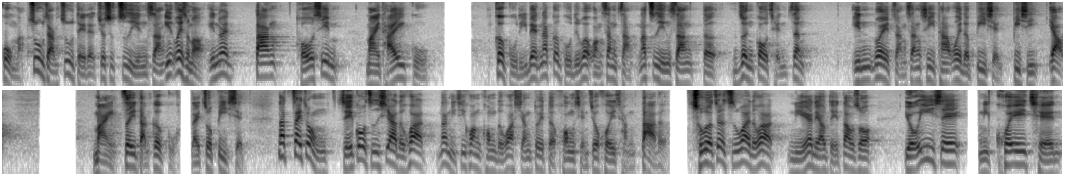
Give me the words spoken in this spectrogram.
过嘛，助涨助跌的就是自营商。因为什么？因为当投信买台股个股里面，那个股如果往上涨，那自营商的认购权证，因为涨上去，他为了避险，必须要买这一档个股来做避险。那在这种结构之下的话，那你去放空的话，相对的风险就非常大的。除了这之外的话，你要了解到说，有一些你亏钱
